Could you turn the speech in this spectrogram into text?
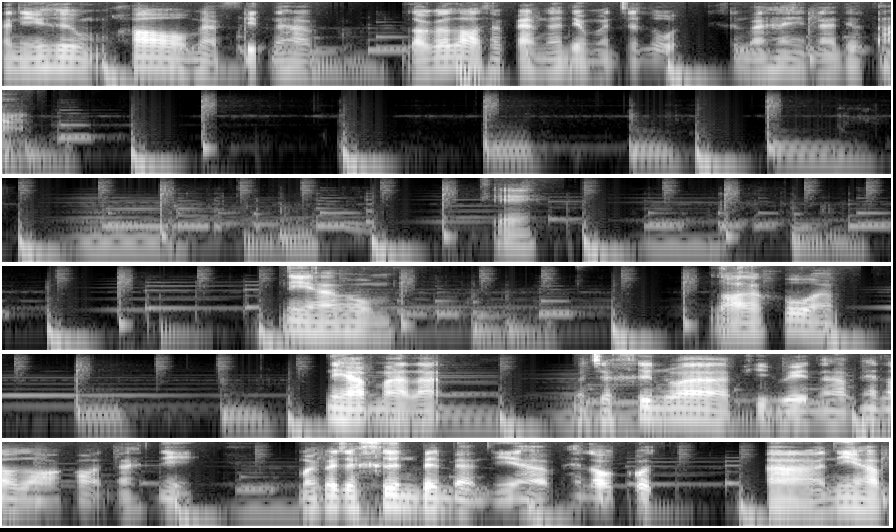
อันนี้คือผมเข้าแมปฟิตนะครับ เราก็รอสักแป๊บนะ เดี๋ยวมันจะโหลดขึ้นมาให้นะเดลต้าโอเค นี่ครับผม รอสักครู่ครับ นี่ครับมาละ มันจะขึ้นว่าผิดเวทนะครับ ให้เรารอก่อนนะนี่ มันก็จะขึ้นเป็นแบบนี้ครับ ให้เรากดอ่านี่ครับ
